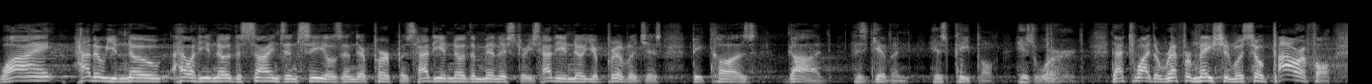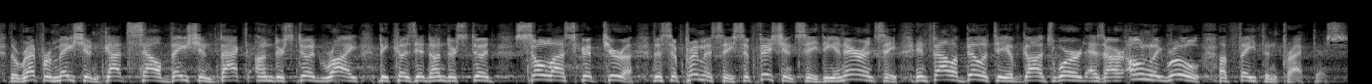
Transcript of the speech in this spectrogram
Why? How do you know, how do you know the signs and seals and their purpose? How do you know the ministries? How do you know your privileges? Because God has given His people His Word. That's why the Reformation was so powerful. The Reformation got salvation back understood right because it understood sola scriptura, the supremacy, sufficiency, the inerrancy, infallibility of God's Word as our only rule of faith and practice.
